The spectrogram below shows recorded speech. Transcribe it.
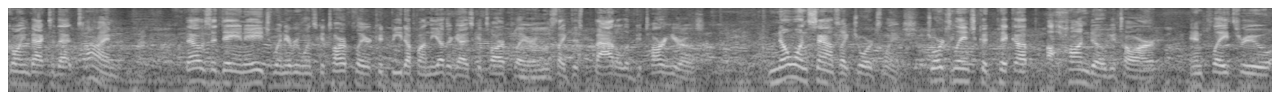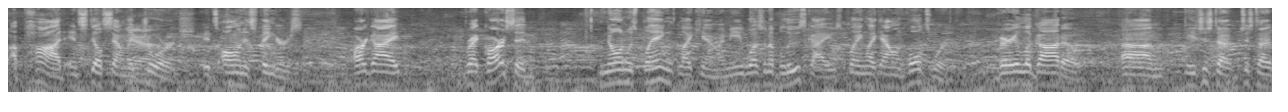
going back to that time, that was a day and age when everyone's guitar player could beat up on the other guy's guitar player. It was like this battle of guitar heroes. No one sounds like George Lynch. George Lynch could pick up a Hondo guitar and play through a pod and still sound like Yeah. George. It's all in his fingers. Our guy, Brett Garsed, no one was playing like him. I mean, he wasn't a blues guy. He was playing like Allan Holdsworth, very legato. Um, he's just a just a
